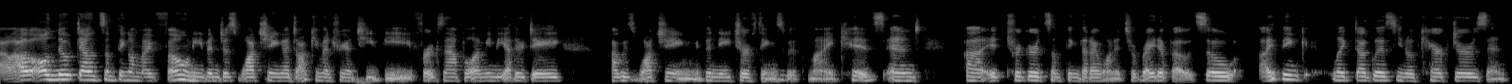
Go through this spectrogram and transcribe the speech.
I'll, I'll note down something on my phone, even just watching a documentary on TV. For example, I mean, the other day I was watching the nature of things with my kids, and uh, it triggered something that I wanted to write about. So I think, like Douglas, you know, characters and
